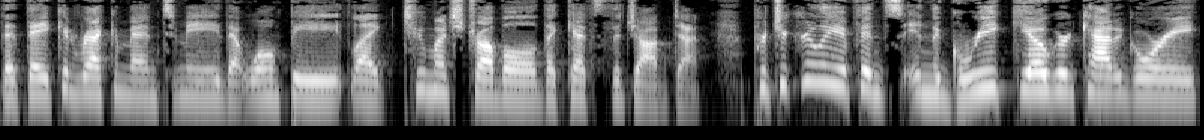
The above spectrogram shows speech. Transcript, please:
that they can recommend to me that won't be like too much trouble that gets the job done. Particularly if it's in the Greek yogurt category,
